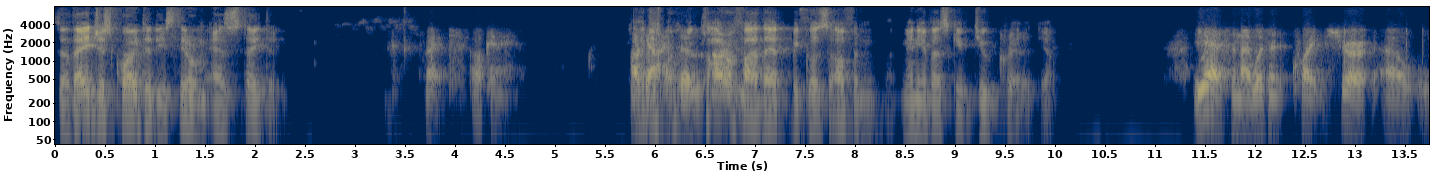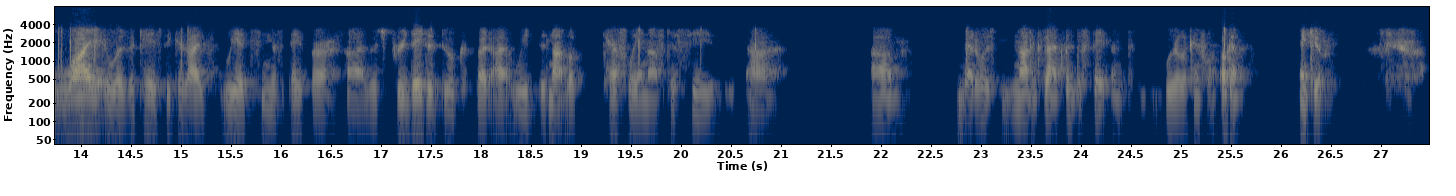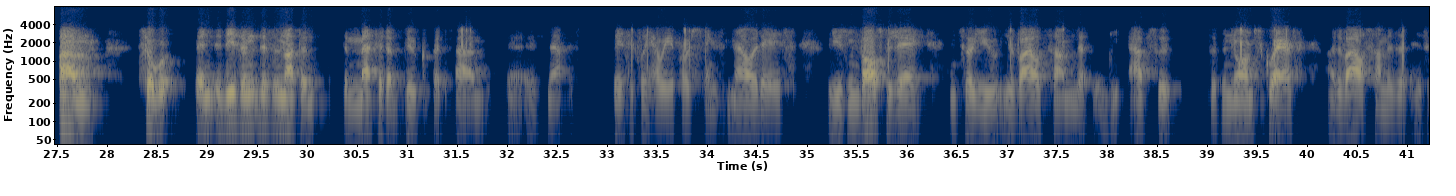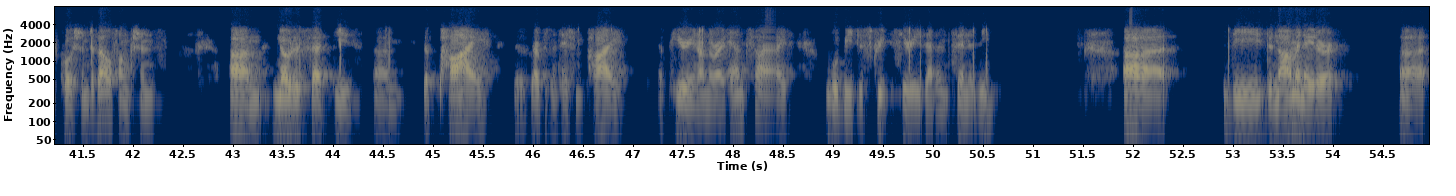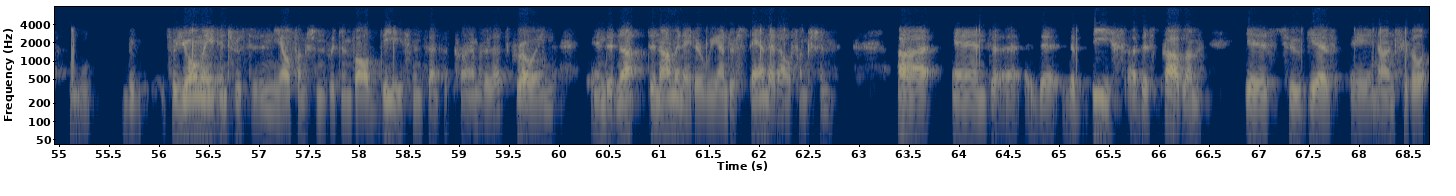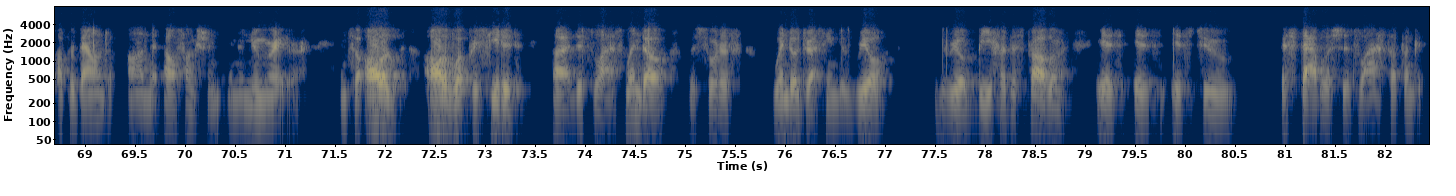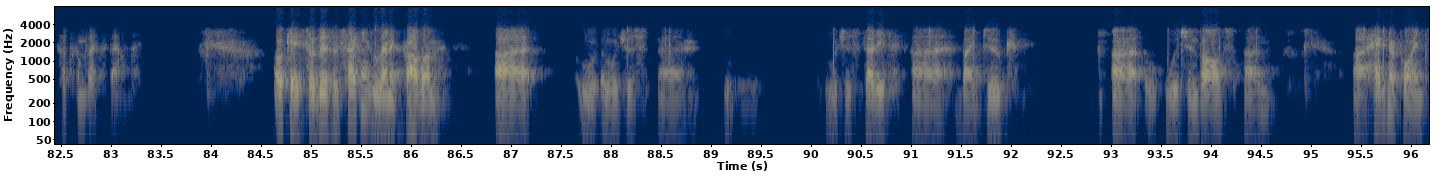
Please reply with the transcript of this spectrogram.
So they just quoted his theorem as stated. Right. Okay. okay I just want to clarify that because often many of us give Duke credit. Yeah. Yes, and I wasn't quite sure uh, why it was the case because I we had seen this paper uh, which predated Duke, but uh, we did not look carefully enough to see uh, um, that it was not exactly the statement we were looking for. Okay, thank you. Um, so and these are, this is not the, the method of Duke, but um, it's not basically how we approach things nowadays using Waldspurger. And so you you sum the, the absolute so the norm squared uh, the Weyl sum is a, is a quotient of L functions. Um, notice that these, um, the pi, the representation pi appearing on the right-hand side will be discrete series at infinity. Uh, the denominator, uh, the, so you're only interested in the L functions which involve D, since that's a parameter that's growing. In the denominator, we understand that L function. Uh, and uh, the, the beef of this problem is to give a non-trivial upper bound on the L function in the numerator. And so all of, all of what preceded uh, this last window was sort of window dressing the real, the real beef of this problem is, is, is to establish this last subconvex bound. Okay, so there's a second Linux problem, uh, which was uh, which is studied uh, by Duke, uh, which involves um, uh, Heegner points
